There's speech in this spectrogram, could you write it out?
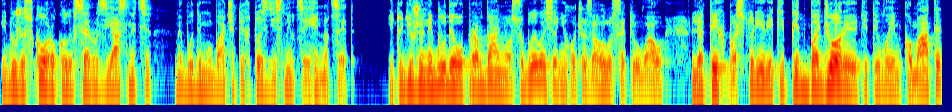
І дуже скоро, коли все роз'ясниться, ми будемо бачити, хто здійснив цей геноцид. І тоді вже не буде оправдання. Особливо сьогодні хочу заголосити увагу для тих пасторів, які підбадьорюють іти в воєнкомати,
